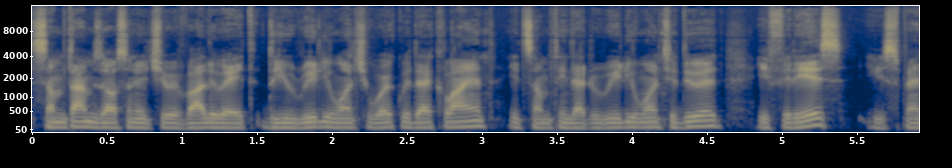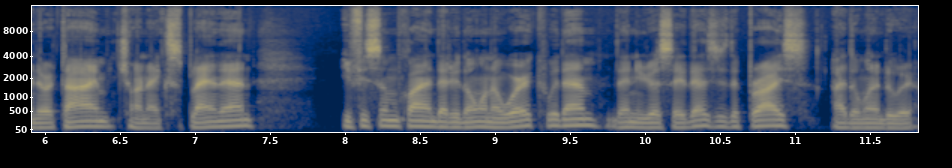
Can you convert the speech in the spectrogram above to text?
sometimes you also need to evaluate do you really want to work with that client it's something that you really want to do it if it is you spend your time trying to explain that if it's some client that you don't want to work with them then you just say this is the price i don't want to do it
